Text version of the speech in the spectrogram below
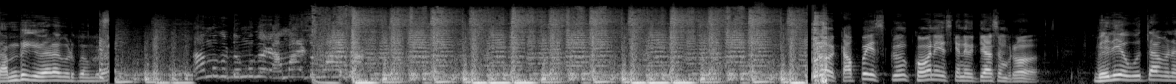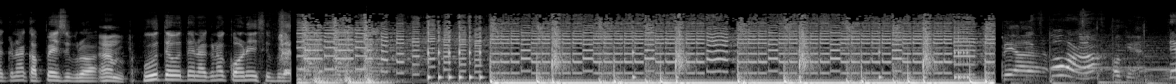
தம்பிக்கு வேலை கொடுப்பேன் ப்ரோ ப்ரோ கப்பைஸ்க்கும் கோனைஸ்க்கு என்ன வித்தியாசம் ப்ரோ வெளியே ஊத்தாம நக்குனா கப்பேசு ப்ரோ ஊத்த ஊத்த நக்குனா கோனேசு ப்ரோ போவான். டே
